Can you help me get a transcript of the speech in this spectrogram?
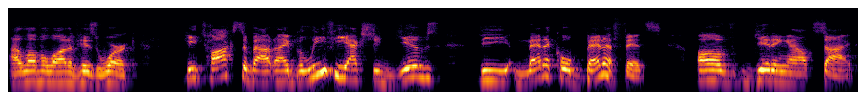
I love a lot of his work, he talks about, I believe he actually gives the medical benefits of getting outside.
